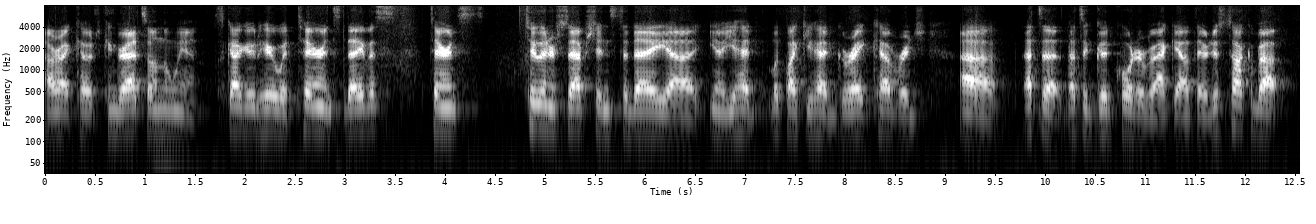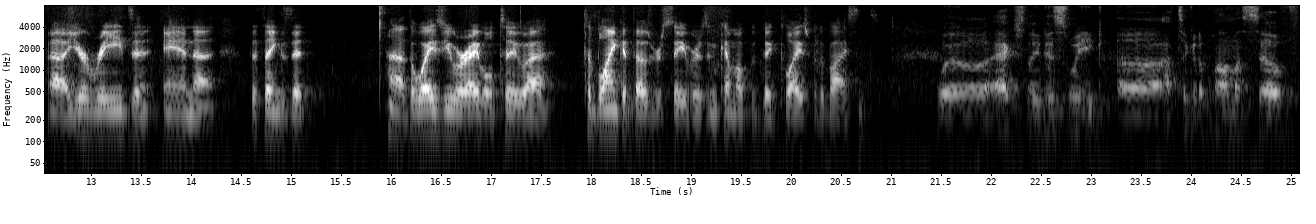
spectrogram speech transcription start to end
All right, Coach. Congrats on the win. Sky Good here with Terrence Davis. Terrence, two interceptions today. Uh, you know, you had looked like you had great coverage. Uh, that's a that's a good quarterback out there. Just talk about uh, your reads and and uh, the things that uh, the ways you were able to uh, to blanket those receivers and come up with big plays for the Bisons. Well, actually, this week uh, I took it upon myself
